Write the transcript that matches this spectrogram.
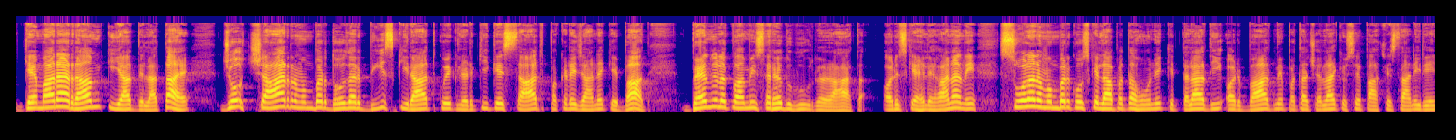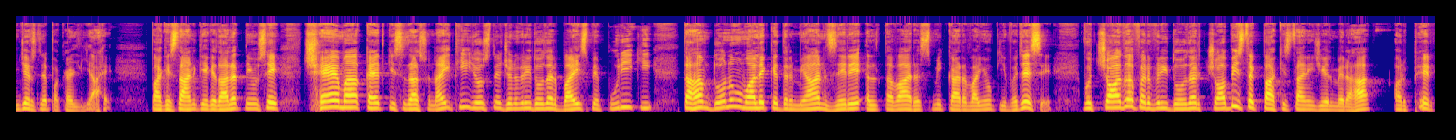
गैमारा राम की याद दिलाता है, जो 4 नवंबर 2020 की रात को एक लड़की के साथ पकड़े जाने के बाद बैन अवी सरहद उबूर रहा था और इसके अहल खाना ने 16 नवंबर को उसके लापता होने की तला दी और बाद में पता चला कि उसे पाकिस्तानी रेंजर्स ने पकड़ लिया है। पाकिस्तान की एक अदालत ने उसे छः माह कैद की सजा सुनाई थी, जो उसने जनवरी 2022 में पूरी की। ताहम दोनों ममालिक के दरमियान जेर अल्तवा रस्मी कार्रवाई की वजह से वो चौदह फरवरी दो तक पाकिस्तानी जेल में रहा। और फिर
